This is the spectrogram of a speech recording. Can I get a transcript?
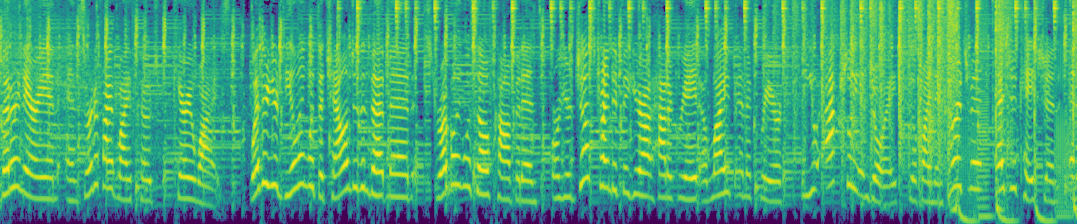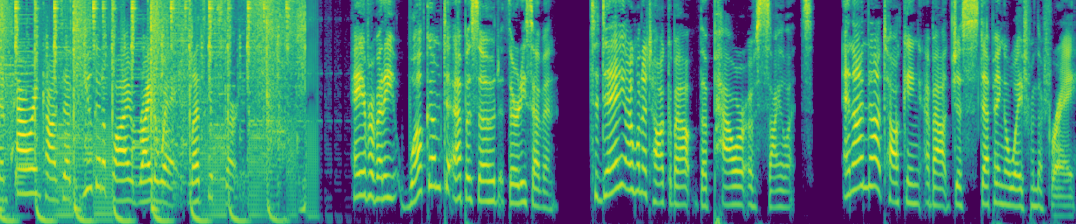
veterinarian, and certified life coach, Carrie Wise. Whether you're dealing with the challenges in vet med, struggling with self confidence, or you're just trying to figure out how to create a life and a career that you actually enjoy, you'll find encouragement, education, and empowering concepts you can apply right away. Let's get started. Hey, everybody, welcome to episode 37. Today, I want to talk about the power of silence. And I'm not talking about just stepping away from the fray.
